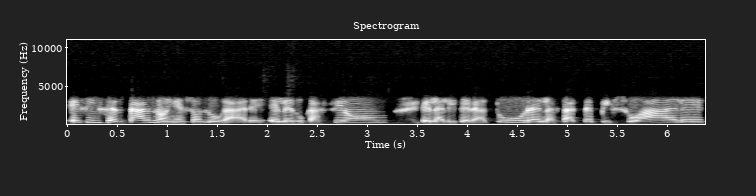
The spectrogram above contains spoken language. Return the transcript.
es insertarnos en esos lugares, en la educación, en la literatura, en las artes visuales,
